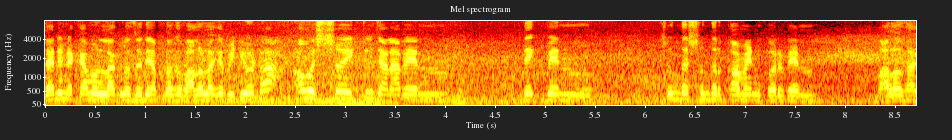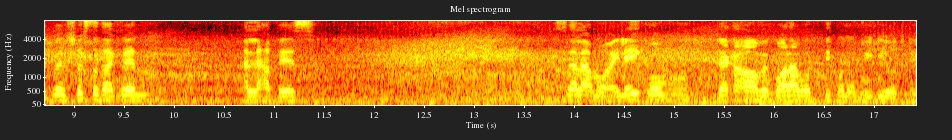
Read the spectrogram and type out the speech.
জানি না কেমন লাগল, যদি আপনাকে ভালো লাগে ভিডিওটা, অবশ্যই একটু জানাবেন, দেখবেন। সুন্দর সুন্দর কমেন্ট করবেন। ভালো থাকবেন, সুস্থ থাকবেন। আল্লাহ হাফেজ। সালামু আলাইকুম। দেখা হবে পরবর্তী কোনো ভিডিওতে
